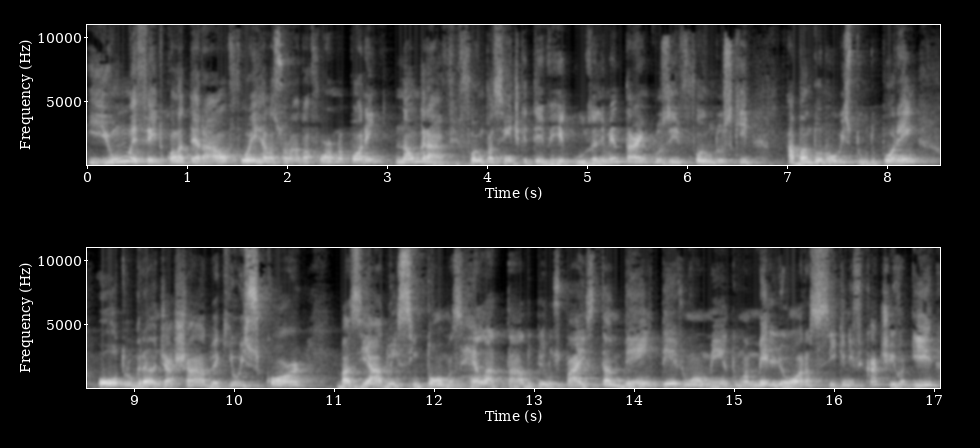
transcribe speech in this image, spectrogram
e um efeito colateral foi relacionado à fórmula, porém não grave. Foi um paciente que teve recusa alimentar, inclusive foi um dos que abandonou o estudo. Porém, outro grande achado é que o score baseado em sintomas relatado pelos pais também teve um aumento, uma melhora significativa. E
